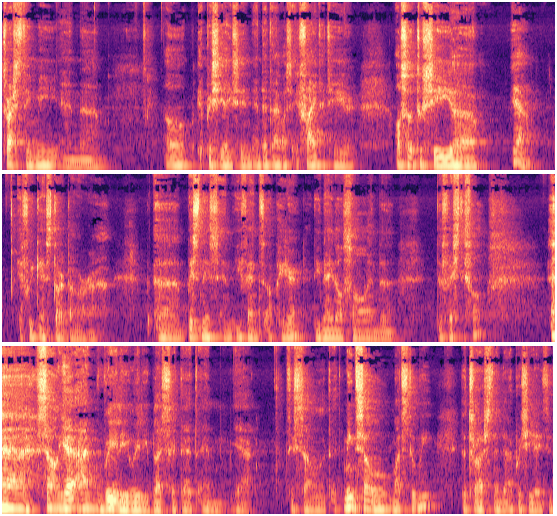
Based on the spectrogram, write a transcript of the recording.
trust in me and oh, appreciation, and that I was invited here, also to see, uh, yeah if we can start our uh, business and events up here, the Nederlandszaal and the, the festival. Uh, so yeah, I'm really, really blessed with that. And yeah, it is so, it means so much to me, the trust and the appreciation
